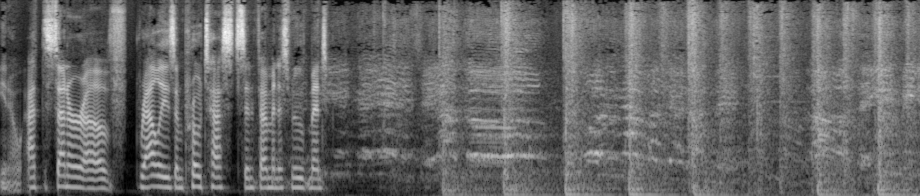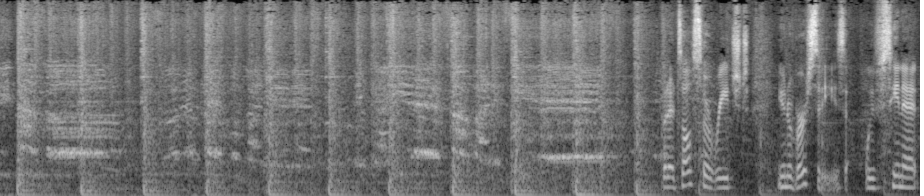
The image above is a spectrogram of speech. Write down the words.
you know, at the center of rallies and protests and feminist movement. But it's also reached universities. We've seen it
